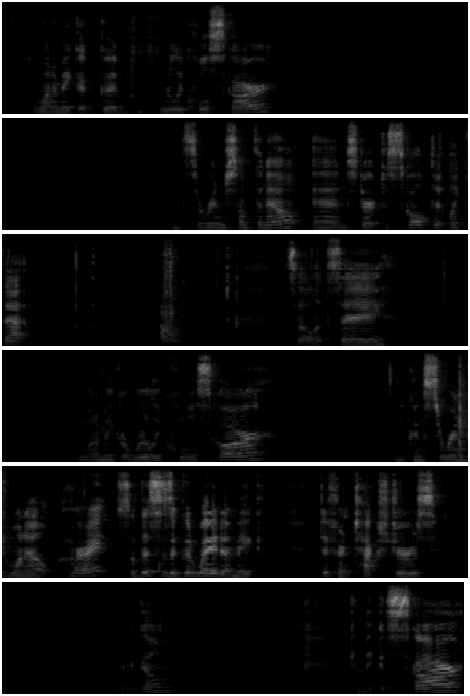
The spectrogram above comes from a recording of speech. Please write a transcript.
if you want to make a good, really cool scar, you can syringe something out and start to sculpt it like that. So let's say you want to make a really cool scar. You can syringe one out. All right, so this is a good way to make different textures. There we go. Can make a scar,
